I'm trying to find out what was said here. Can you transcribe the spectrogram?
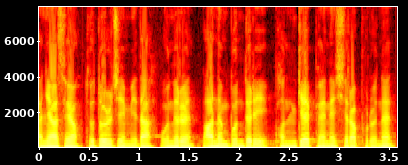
안녕하세요. 두돌지입니다. 오늘은 많은 분들이 번개 베넷이라 부르는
